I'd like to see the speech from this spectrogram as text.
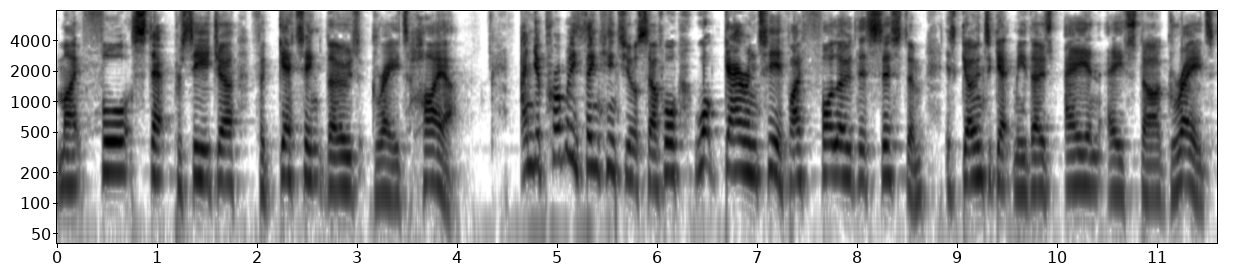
my four step procedure for getting those grades higher. And you're probably thinking to yourself, well, what guarantee if I follow this system is going to get me those A and A star grades?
